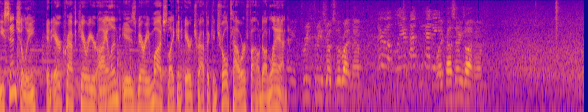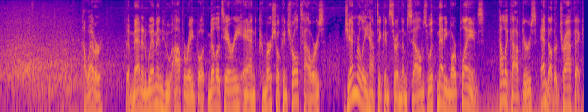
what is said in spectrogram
Essentially, an aircraft carrier island is very much like an air traffic control tower found on land. 330 to the right, ma'am. Arrow, Blair, passing heading. Blade pass heading's on, ma'am. However, the men and women who operate both military and commercial control towers generally have to concern themselves with many more planes, helicopters, and other traffic.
